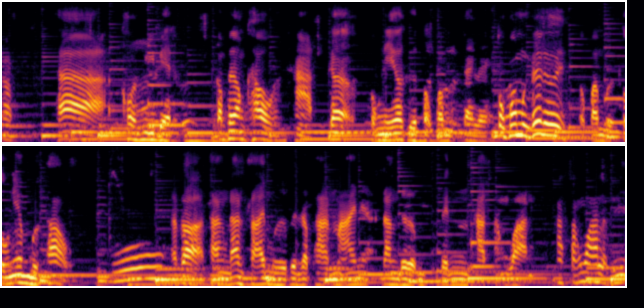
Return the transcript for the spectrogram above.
ครับ ถ้าคนมีเบ็ดก็ไม่ต้องเข้าหาดก็ตรงนี้ก็คือตกปลาหมึกได้เลย ตกปลาหมึกได้เลยตกปลาหมึกตรงเนี้ยหมึกเข้าโอ้แล้วก็ทางด้านซ้ายมือเป็นสะพานไม้เนี่ยดังเดิมเป็นหาดสังวานหาดสังวานเหรอพี่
